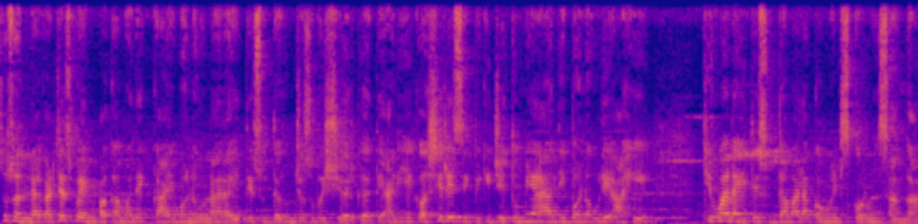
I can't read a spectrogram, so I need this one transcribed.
सो संध्याकाळच्या स्वयंपाकामध्ये काय बनवणार आहे ते सुद्धा तुमच्यासोबत शेअर करते. आणि एक अशी रेसिपी की जे तुम्ही आधी बनवली आहे किंवा नाही ते सुद्धा मला कमेंट्स करून सांगा.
